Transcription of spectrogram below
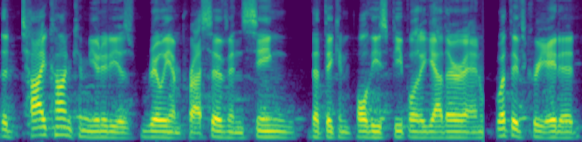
the TiECon community is really impressive and seeing that they can pull these people together and what they've created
